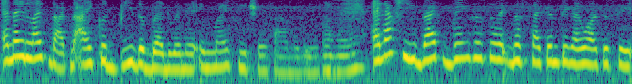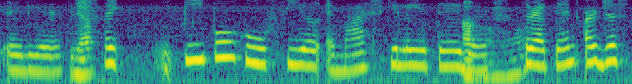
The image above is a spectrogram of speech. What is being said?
and I like that, that I could be the breadwinner in my future family. Mm-hmm. And actually, that brings us to like the second thing I wanted to say earlier. Yep. Like, people who feel emasculated or Uh-huh. threatened are just,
